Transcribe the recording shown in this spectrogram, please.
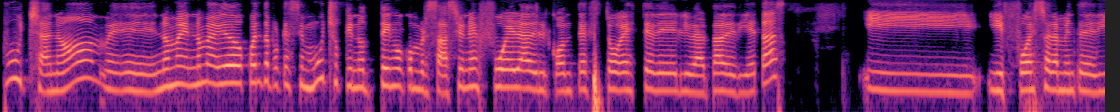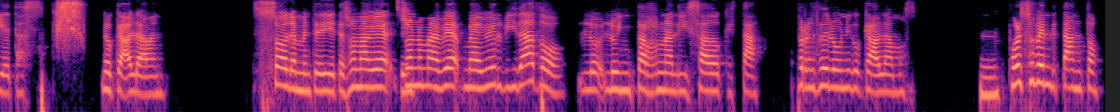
pucha, ¿no? no, me, no me había dado cuenta porque hace mucho que no tengo conversaciones fuera del contexto este de libertad de dietas y, y fue solamente de dietas lo que hablaban solamente dieta. Yo, me había, yo no me había, me había olvidado lo, internalizado que está, pero es de lo único que hablamos. Mm. Por eso vende tanto,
